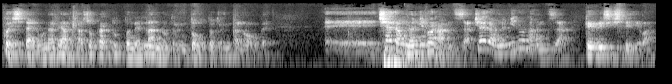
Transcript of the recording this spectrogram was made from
questa era una realtà soprattutto nell'anno 38-39. Eh, c'era una minoranza, c'era una minoranza che resisteva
